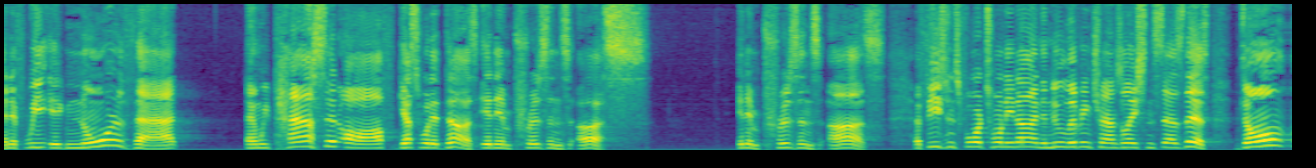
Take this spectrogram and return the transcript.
And if we ignore that, and we pass it off, guess what it does? It imprisons us. It imprisons us. Ephesians 4:29, the New Living Translation says this, "Don't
